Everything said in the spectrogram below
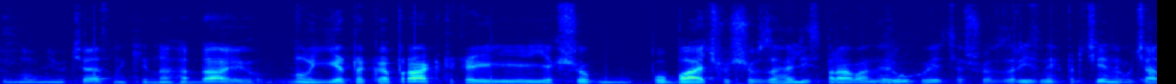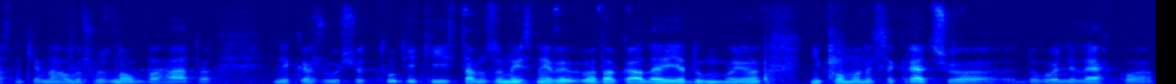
шановні учасники, нагадаю, ну, є така практика, і якщо побачу, що взагалі справа не рухається, що з різних причин учасників наголошу знов багато, не кажу, що тут якийсь там зумисний випадок, але я думаю, нікому не секрет, що доволі легко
